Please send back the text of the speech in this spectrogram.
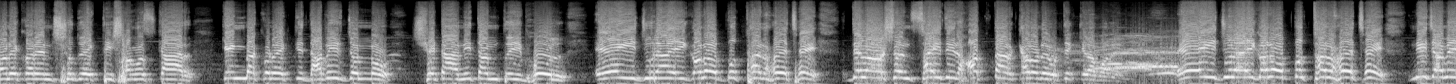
মনে করেন শুধু একটি সংস্কার কিংবা কোনো একটি দাবির জন্য, সেটা নিতান্তই ভুল। এই জুলাই গণ অভ্যুত্থান হয়েছে দেলা হোসেন সাইদির হত্যার কারণে কিনা বলেন? এই জুলাই গণ অভ্যুত্থান হয়েছে, নিজামি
